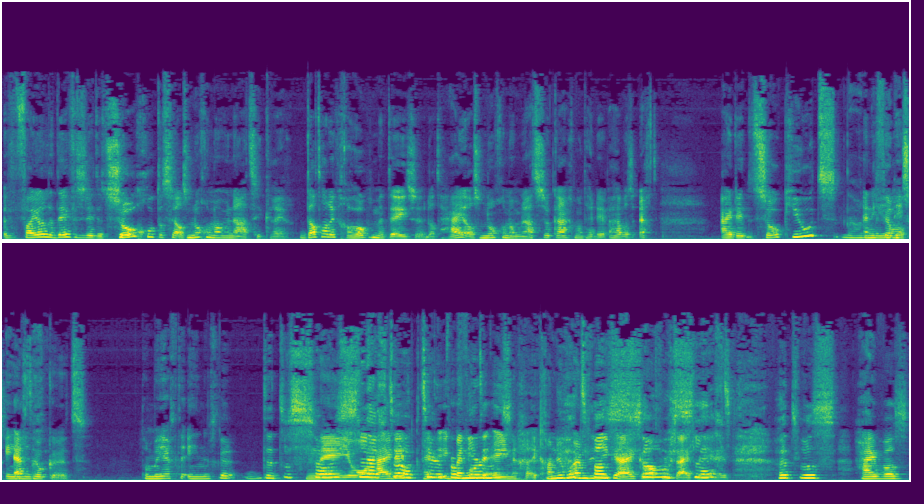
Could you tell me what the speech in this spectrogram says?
Viola Davis deed het zo goed dat ze alsnog een nominatie kreeg. Dat had ik gehoopt met deze. Dat hij alsnog een nominatie zou krijgen. Want hij, deed, hij was echt... Hij deed het zo cute. Nou, en die film was echt heel kut. Dan ben je echt de enige. Dit was zo nee joh, slecht hij deed, ik ben niet de enige. Ik ga nu op Het IMDb kijken zo cijfer hij slecht. heeft. Het was... Hij was...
